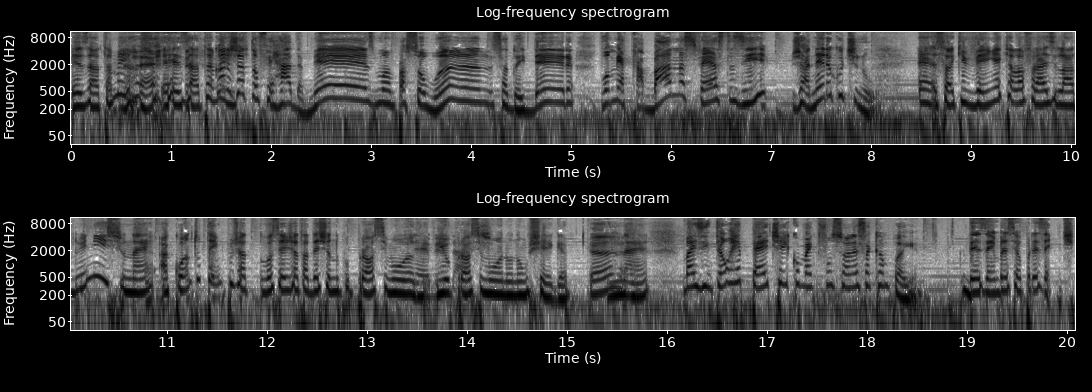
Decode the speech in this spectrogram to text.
Exatamente. É? Exatamente. Agora já tô ferrada mesmo, passou o ano, essa doideira, vou me acabar nas festas e janeiro continua. É, só que vem aquela frase lá do início, né? Há quanto tempo já, você já tá deixando pro próximo ano é e o próximo ano não chega, uhum. né? Mas então repete aí como é que funciona essa campanha. Dezembro é seu presente.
